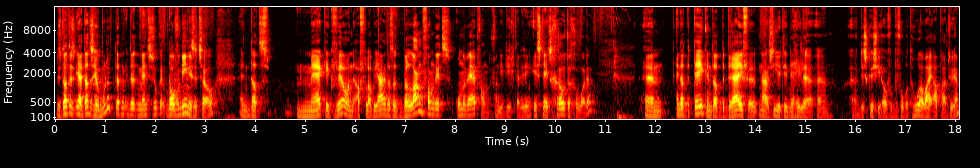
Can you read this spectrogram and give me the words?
dus dat is, ja, dat is heel moeilijk, dat, dat mensen zoeken. Bovendien is het zo, en dat merk ik wel in de afgelopen jaren, dat het belang van dit onderwerp, van, van die digitalisering, is steeds groter geworden. En dat betekent dat bedrijven, nou zie je het in de hele uh, discussie over bijvoorbeeld Huawei-apparatuur.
